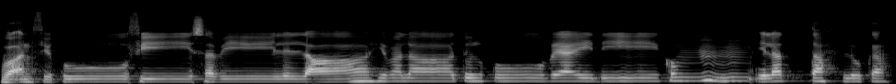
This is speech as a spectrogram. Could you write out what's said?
وأنفقوا في سبيل الله ولا تلقوا بأيديكم إلى التهلكة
